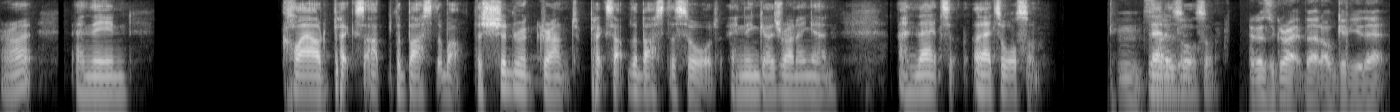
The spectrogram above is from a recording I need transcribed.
all right, and then. Cloud picks up the Buster, well, the Shinra grunt picks up the Buster sword and then goes running in and that's that's awesome. Mm, That so is good. awesome. It is a great bit. I'll give you that.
